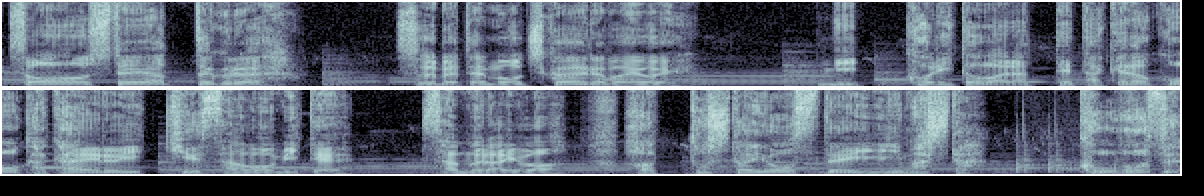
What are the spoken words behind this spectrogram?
そうしてやってくれ。全て持ち帰ればよい。にっこりと笑ってタケノコを抱える一休さんを見て侍はハッとした様子で言いました。小坊主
